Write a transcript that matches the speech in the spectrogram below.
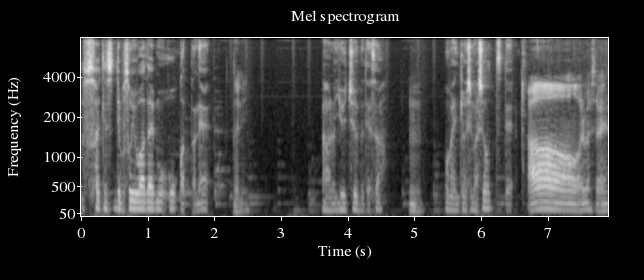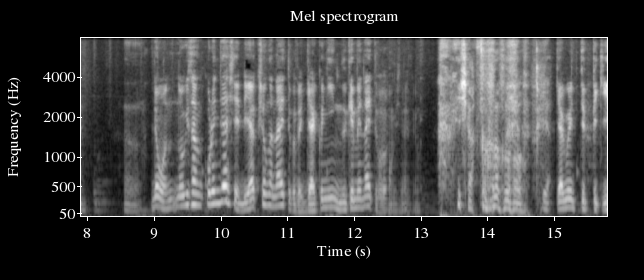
う。最近、でもそういう話題も多かったね。何？あの、YouTube でさ、うん。お勉強しましょうっつって。ああ、ありましたね。うん。でも、乃木さん、これに対してリアクションがないってことは逆に抜け目ないってことかもしれないですよ。いや、そう。いや逆に鉄壁。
